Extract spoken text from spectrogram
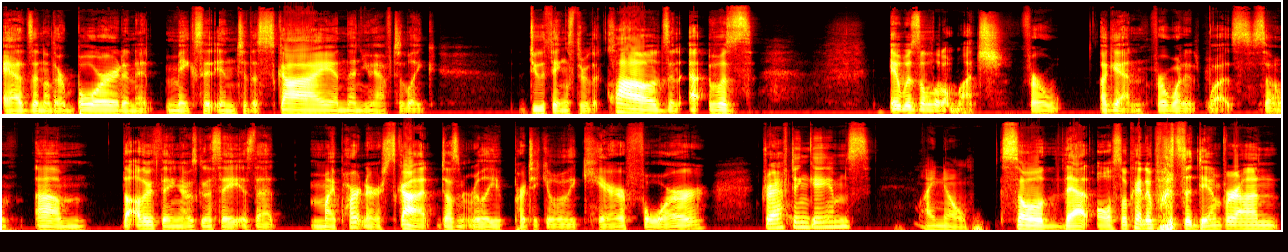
adds another board and it makes it into the sky and then you have to like do things through the clouds and uh, it was it was a little much for again for what it was. So um the other thing i was going to say is that my partner scott doesn't really particularly care for drafting games i know. So that also kind of puts a damper on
